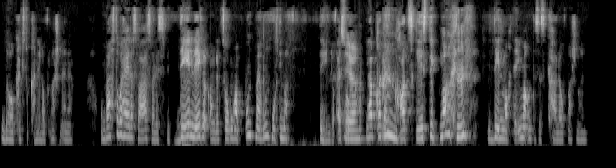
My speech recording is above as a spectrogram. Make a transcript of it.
da kriegst du keine Laufmaschen rein. Und weißt du, woher das war's? Weil ich es mit den Nägel angezogen hab und mein Hund macht immer den da. Also, Ja. ich habe gerade eine Katzgestik gemacht. Den macht er immer und das ist keine Laufmaschen drin.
